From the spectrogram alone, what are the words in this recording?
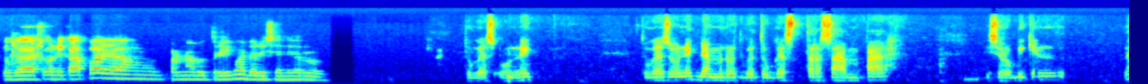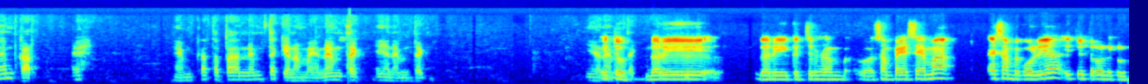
tugas unik apa yang pernah lo terima dari senior lo tugas unik. Tugas unik dan menurut gue tugas tersampah disuruh bikin name card. Eh name card apa name tag ya namanya? Name tag. Iya name tag ya, itu tag. dari dari kecil sampai, sampai SMA eh sampai kuliah itu terunik lo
